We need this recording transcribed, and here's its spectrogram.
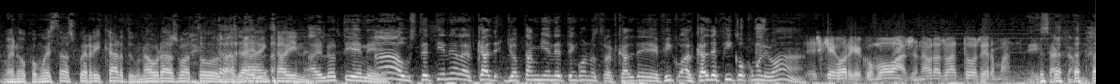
Bueno, ¿cómo estás, pues, Ricardo? Un abrazo a todos allá en cabina. Ahí lo tiene. Ah, usted tiene al alcalde. Yo también le tengo a nuestro alcalde Fico. Alcalde Fico, ¿cómo le va? Es que Jorge, ¿cómo vas? Un abrazo a todos, hermano. Exactamente.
